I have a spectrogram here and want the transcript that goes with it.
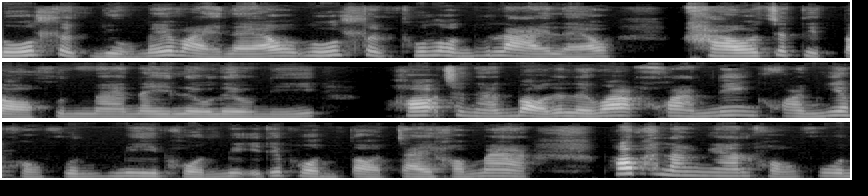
รู้สึกอยู่ไม่ไหวแล้ว รู้สึกทุรนทุรายแล้ว เขาจะติดต่อคุณมาในเร็วๆนี้ เพราะฉะนั้นบอกได้เลยว่าความนิ่งความเงียบของคุณมีผลมีอิทธิพลต่อใจเขามาก เพราะพลังงานของคุณ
